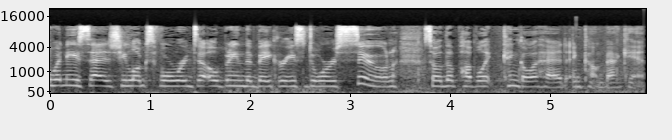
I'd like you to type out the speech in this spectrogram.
Whitney says she looks forward to opening the bakery's doors soon so the public can go ahead and come back in.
